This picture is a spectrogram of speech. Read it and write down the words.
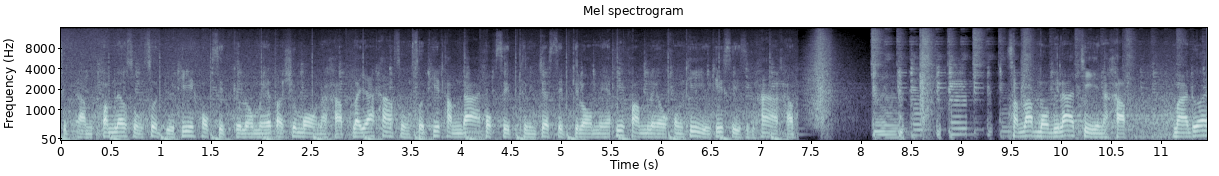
20 แอมป์ ความเร็วสูงสุดอยู่ที่ 60 กิโลเมตรต่อชั่วโมงนะครับ ระยะทางสูงสุดที่ทำได้ 60-70 กิโลเมตร ที่ความเร็วคงที่อยู่ที่ 45 ครับสำหรับ m o b i l a G นะครับ มาด้วย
